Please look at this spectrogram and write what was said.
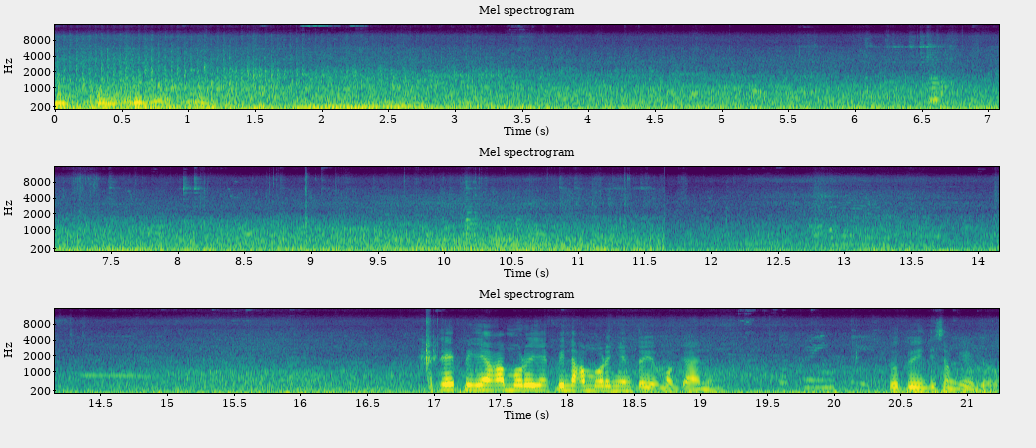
Uy, uy, uy, uy, uy. At eh, pinakamura niyan, pinakamura niyan tuyo, magkano? So 20. 220 isang kilo.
